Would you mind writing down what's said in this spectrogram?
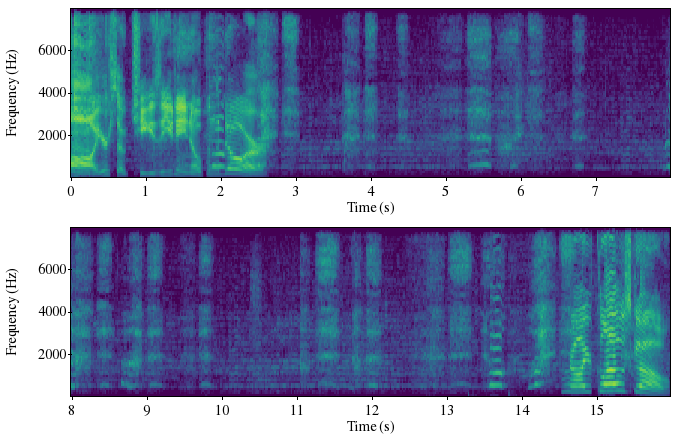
Aw, you're so cheesy. You didn't even open the door. Where'd all your clothes go?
